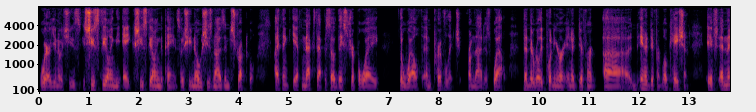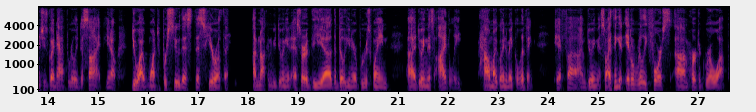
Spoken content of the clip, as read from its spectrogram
where, you know, she's she's feeling the ache, she's feeling the pain. So she knows she's not as indestructible. I think if next episode they strip away the wealth and privilege from that as well, then they're really putting her in a different uh, in a different location. If and then she's going to have to really decide, you know, do I want to pursue this this hero thing? I'm not going to be doing it as sort of the uh, the billionaire Bruce Wayne uh, doing this idly. How am I going to make a living if uh, I'm doing this? So I think it, will really force um, her to grow up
